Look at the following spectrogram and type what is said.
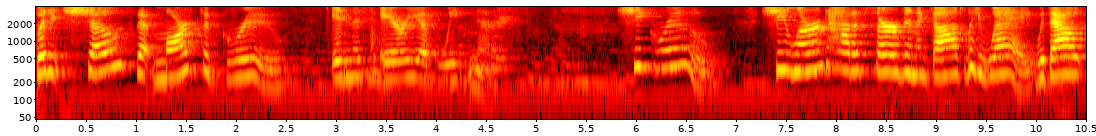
but it shows that Martha grew in this area of weakness. She grew. She learned how to serve in a godly way without,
